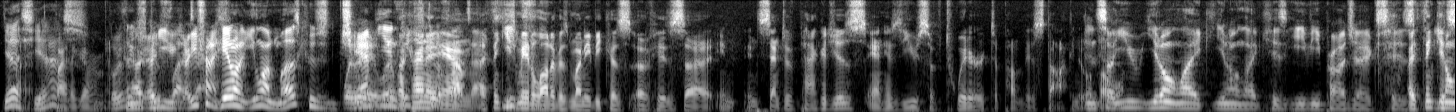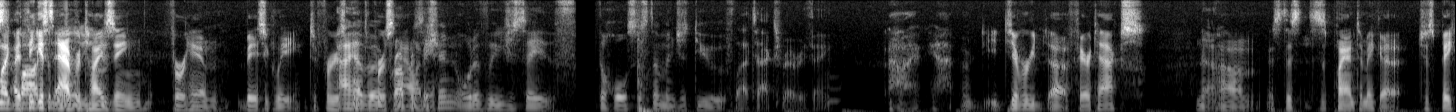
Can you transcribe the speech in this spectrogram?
Yes, uh, yes. By the government. What if we are, just are do you flat are you trying to tax? hate on Elon Musk, who's wait, champion? what I if we kind of do a flat am. I tax? think he's He- made a lot of his money because of his uh, in, incentive packages and his use of Twitter to pump his stock into a and so bubble. you you don't like you don't like his EV projects. His I think you it's don't like I think it's Boxable, you advertising for him basically to, for his I whole have a personality. proposition. What if we just say f- the whole system and just do flat tax for everything? Oh, yeah. Did you ever read uh, Fair Tax? No. Um, it's this, this is plan to make a just make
